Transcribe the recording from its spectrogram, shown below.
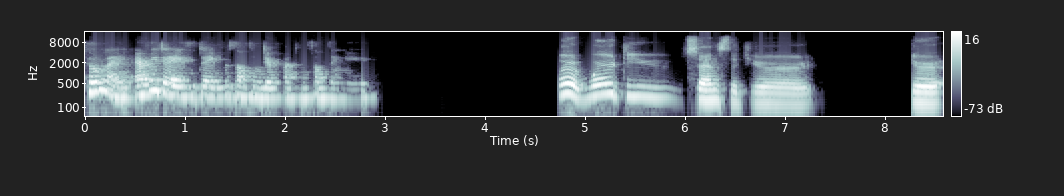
totally. Every day is a day for something different and something new. Where where do you sense that you're you're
